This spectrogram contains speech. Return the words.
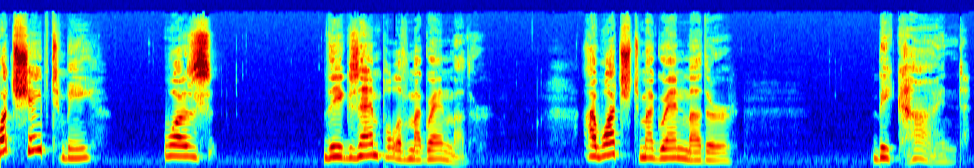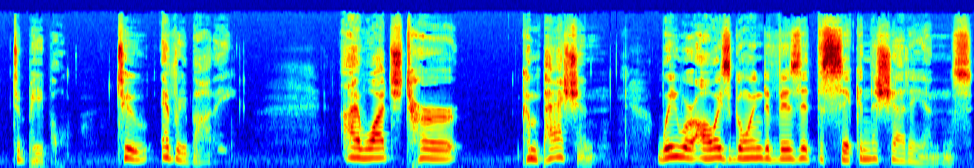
what shaped me was the example of my grandmother. I watched my grandmother be kind to people, to everybody. I watched her compassion. We were always going to visit the sick and the shut ins.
